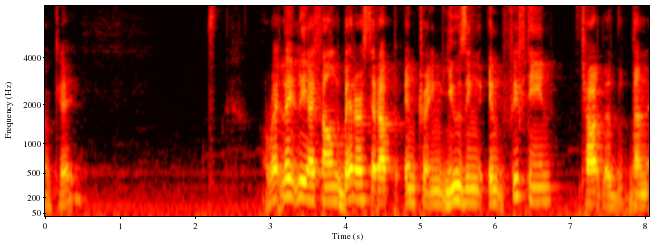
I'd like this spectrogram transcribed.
Okay. Alright, lately I found better setup entering using M15 chart than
